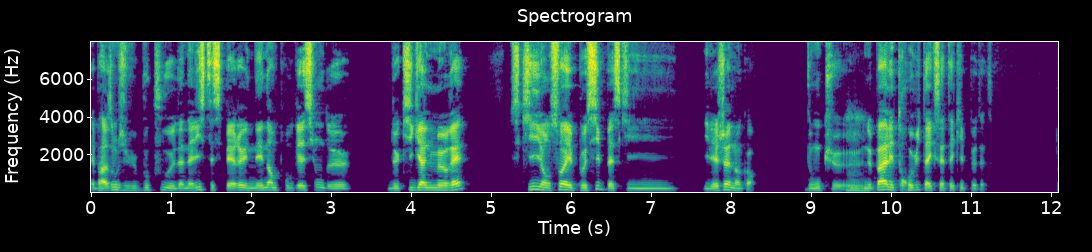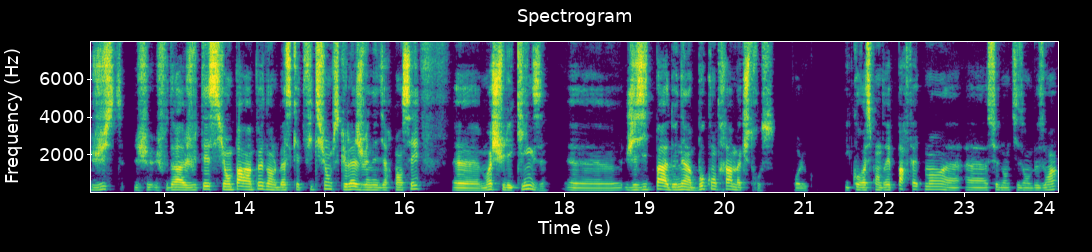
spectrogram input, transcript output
Et par exemple, j'ai vu beaucoup d'analystes espérer une énorme progression de de Keegan Murray, ce qui en soi est possible parce qu'il il est jeune encore. Donc, euh, hmm. ne pas aller trop vite avec cette équipe, peut-être. Juste, je, voudrais ajouter, si on part un peu dans le basket fiction, parce que là, je venais d'y repenser, euh, moi, je suis les Kings. Euh, J'hésite pas à donner un beau contrat à Max Strauss, pour le coup. Il correspondrait parfaitement à, ceux dont ils ont besoin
